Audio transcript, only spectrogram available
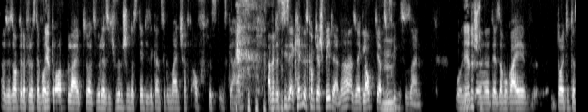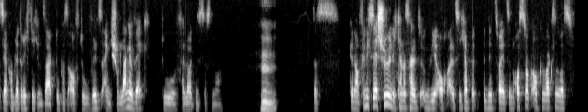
Also er sorgte dafür, dass der Wolf ja. dort bleibt, so als würde er sich wünschen, dass der diese ganze Gemeinschaft auffrisst insgeheim. Aber das, diese Erkenntnis kommt ja später, ne? Also er glaubt ja, mhm. zufrieden zu sein. Und ja, äh, der Samurai deutet das ja komplett richtig und sagt, du pass auf, du willst eigentlich schon lange weg, du verleugnest das nur. Mhm. Das, genau, finde ich sehr schön. Ich kann das halt irgendwie auch als, ich hab, bin zwar jetzt in Rostock aufgewachsen, was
